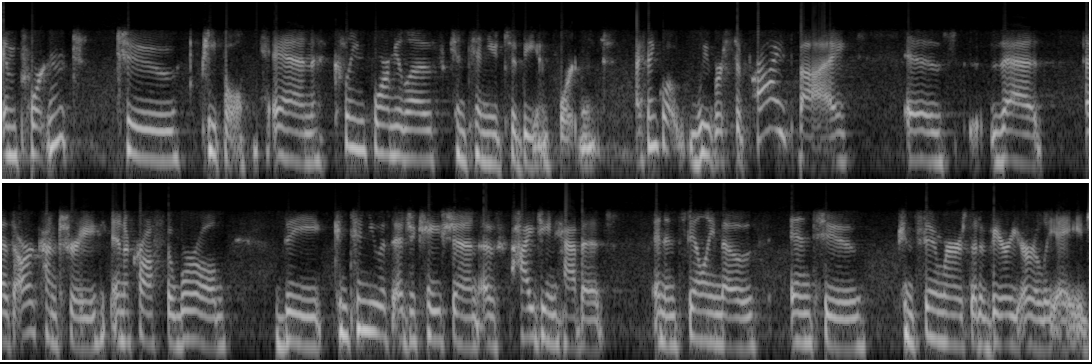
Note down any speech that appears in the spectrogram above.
important to people and clean formulas continue to be important. I think what we were surprised by is that as our country and across the world, the continuous education of hygiene habits and instilling those into consumers at a very early age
